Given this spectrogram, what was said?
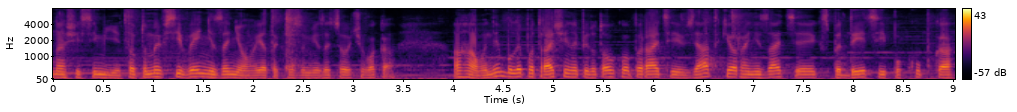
нашій сім'ї. Тобто ми всі винні за нього, я так розумію, за цього чувака. Ага, вони були потрачені на підготовку операції, взятки, організація експедицій, покупка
